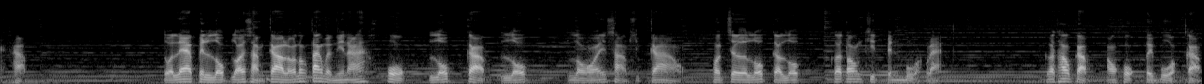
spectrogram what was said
นะครับ ตัวแรกเป็นลบ139 เราก็ต้องตั้งแบบนี้นะ 6 ลบกับลบ139 พอเจอลบกับลบก็ต้องคิดเป็นบวกแหละก็เท่ากับเอา 6 ไปบวกกับ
